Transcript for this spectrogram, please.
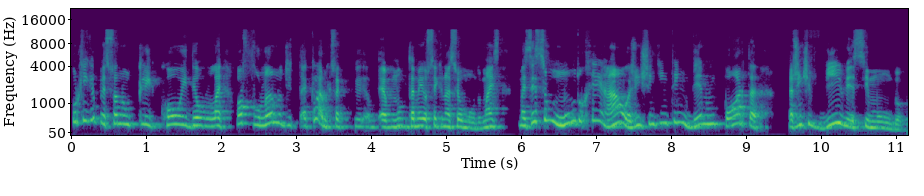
por que, que a pessoa não clicou e deu like? Ó, oh, fulano de. É claro que isso é, é, também eu sei que não é seu mundo, mas, mas esse é um mundo real, a gente tem que entender, não importa. A gente vive esse mundo.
